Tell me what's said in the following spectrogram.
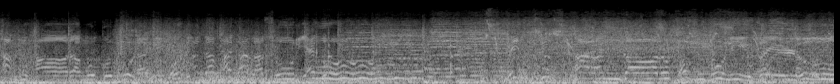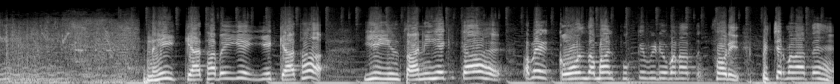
సంహారముకు పుడగి ఉడగ భగల సూర్యము విద్యుత్ తరంగాలు పొంగుని వేళ్ళు नहीं क्या था भाई ये ये क्या था ये इंसानी है कि क्या है अबे कौन सा माल फूक के वीडियो बनाते सॉरी पिक्चर बनाते हैं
